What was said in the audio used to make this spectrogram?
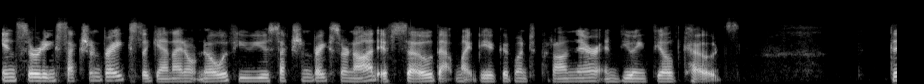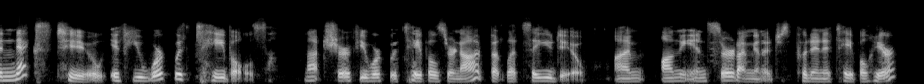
Inserting section breaks. Again, I don't know if you use section breaks or not. If so, that might be a good one to put on there and viewing field codes. The next two, if you work with tables, not sure if you work with tables or not, but let's say you do. I'm on the insert, I'm gonna just put in a table here.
